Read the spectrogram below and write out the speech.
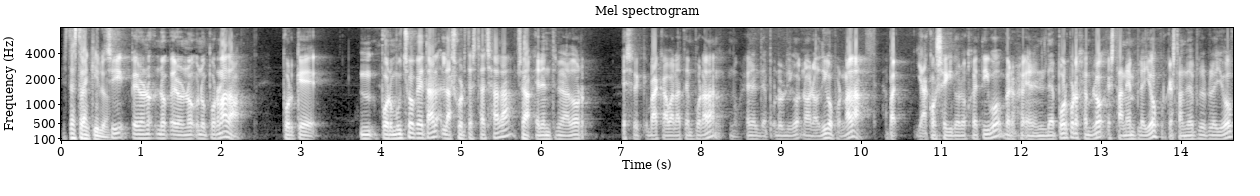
Estás tranquilo. Sí, pero no, no- pero no, no por nada. Porque por mucho que tal, la suerte está echada. O sea, el entrenador es el que va a acabar la temporada. No, el Depor, no, digo, no, no digo por nada. Ya ha conseguido el objetivo, pero en el Depor, por ejemplo, están en playoff, porque están en el playoff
